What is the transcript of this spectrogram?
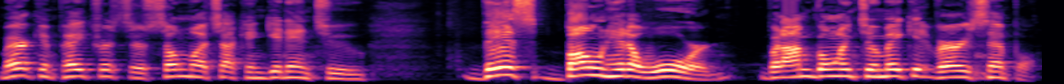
American patriots, there's so much I can get into this bonehead award, but I'm going to make it very simple.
